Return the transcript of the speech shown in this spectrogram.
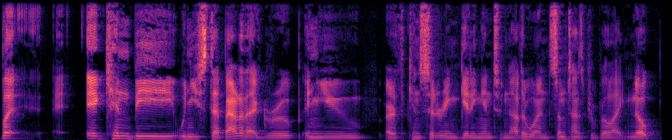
but it can be when you step out of that group and you are considering getting into another one. Sometimes people are like, "Nope,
